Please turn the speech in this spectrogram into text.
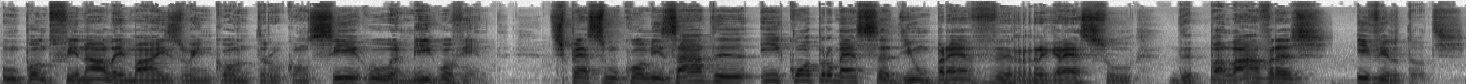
um ponto final em mais um encontro consigo, amigo ouvinte. Despeço-me com amizade e com a promessa de um breve regresso de palavras e virtudes.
